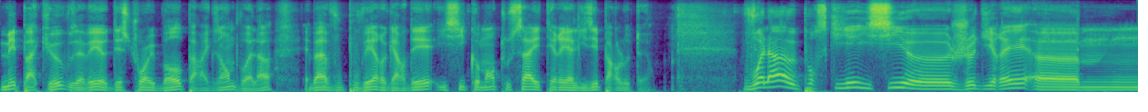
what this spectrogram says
mais pas que. Vous avez euh, Destroy Ball par exemple, voilà. Et eh ben vous pouvez regarder ici comment tout ça a été réalisé par l'auteur. Voilà euh, pour ce qui est ici, euh, je dirais, euh,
